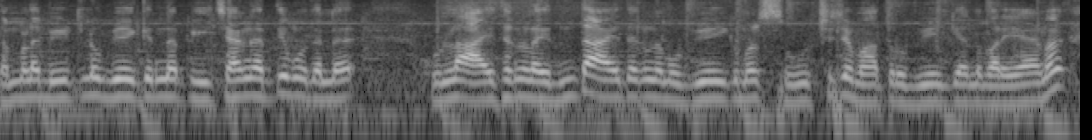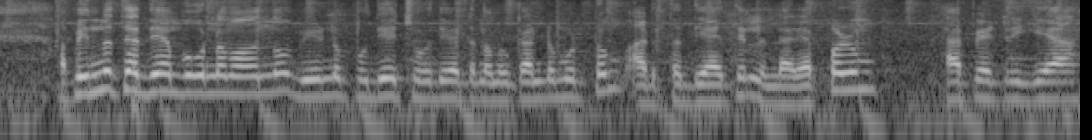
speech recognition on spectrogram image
നമ്മളെ വീട്ടിൽ ഉപയോഗിക്കുന്ന പീച്ചാങ്കത്തി മുതൽ ഉള്ള ആയുധങ്ങൾ എന്ത് ആയുധങ്ങൾ നമ്മൾ ഉപയോഗിക്കുമ്പോൾ സൂക്ഷിച്ച് മാത്രം ഉപയോഗിക്കുക എന്ന് പറയുകയാണ്. അപ്പോൾ ഇന്നത്തെ അധ്യായം പൂർണമാകുന്നു വീണ്ടും പുതിയ ചോദ്യമായിട്ട് നമ്മൾ കണ്ടുമുട്ടും. അടുത്ത അധ്യായത്തിൽ എല്ലാവരും എപ്പോഴും ഹാപ്പി ആയിട്ടിരിക്കുക.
